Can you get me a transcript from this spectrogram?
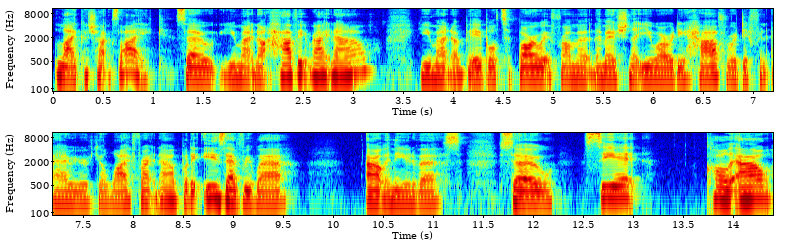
like attracts like. So you might not have it right now. You might not be able to borrow it from an emotion that you already have or a different area of your life right now, but it is everywhere out in the universe. So see it, call it out,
